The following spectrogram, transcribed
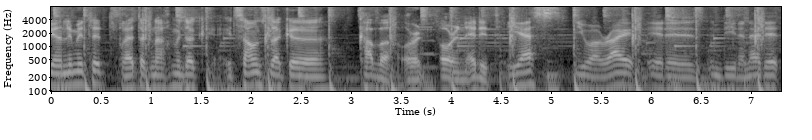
FM4 Unlimited, Freitagnachmittag. It sounds like a cover or, or an edit. Yes, you are right. It is indeed an edit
